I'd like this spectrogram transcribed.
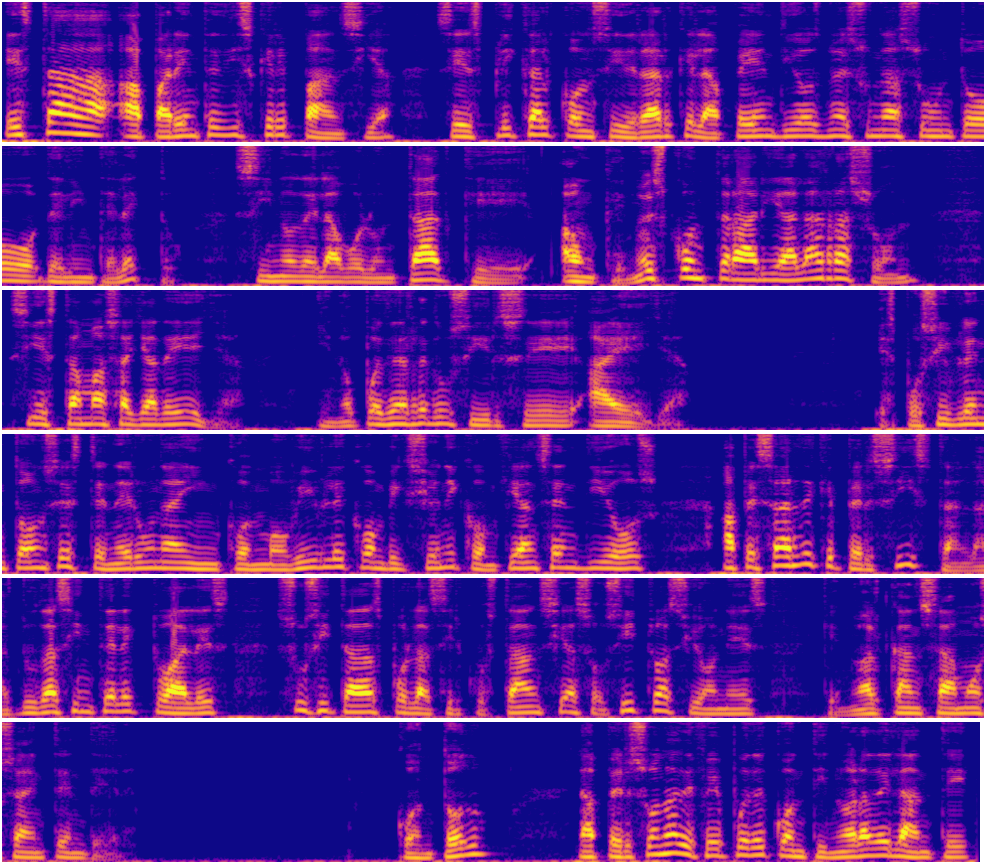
Esta aparente discrepancia se explica al considerar que la fe en Dios no es un asunto del intelecto, sino de la voluntad que, aunque no es contraria a la razón, sí está más allá de ella, y no puede reducirse a ella. Es posible entonces tener una inconmovible convicción y confianza en Dios a pesar de que persistan las dudas intelectuales suscitadas por las circunstancias o situaciones que no alcanzamos a entender. Con todo, la persona de fe puede continuar adelante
